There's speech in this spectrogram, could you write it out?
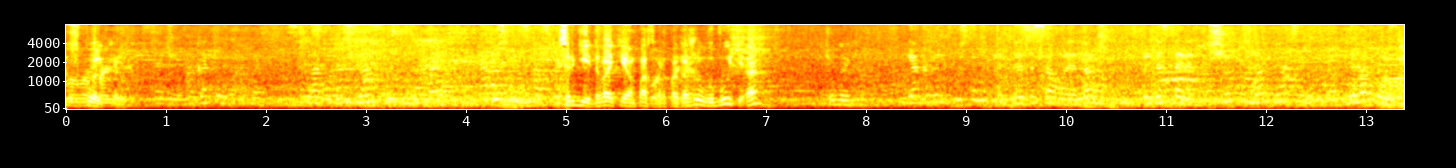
хоть вам сколько. Сергей, давайте я вам паспорт Вот, покажу, вы будете, а? Что говорите? Я говорю, пусть они это самое, нам предоставят счет, мы платим. Не вопрос.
